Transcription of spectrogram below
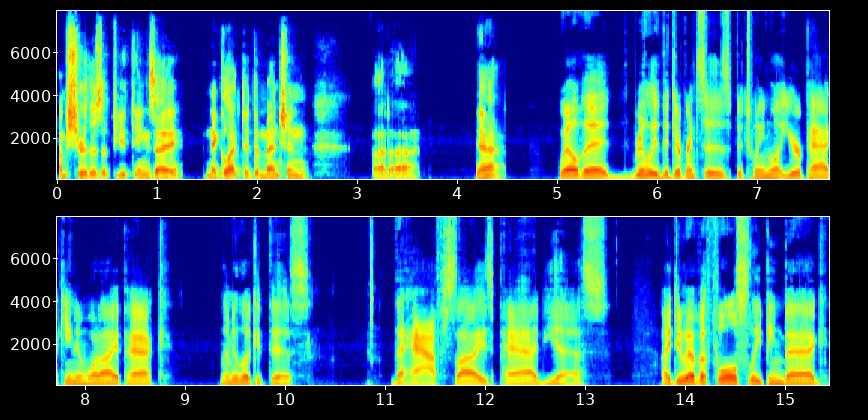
I'm sure there's a few things I neglected to mention but uh, yeah. Well, the really the differences between what you're packing and what I pack. Let me look at this. The half size pad, yes. I do have a full sleeping bag,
